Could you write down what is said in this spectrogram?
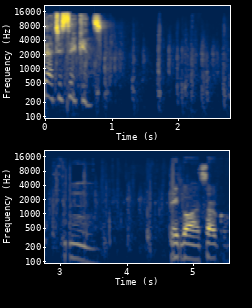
30 seconds. Hmm. They go in circle.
